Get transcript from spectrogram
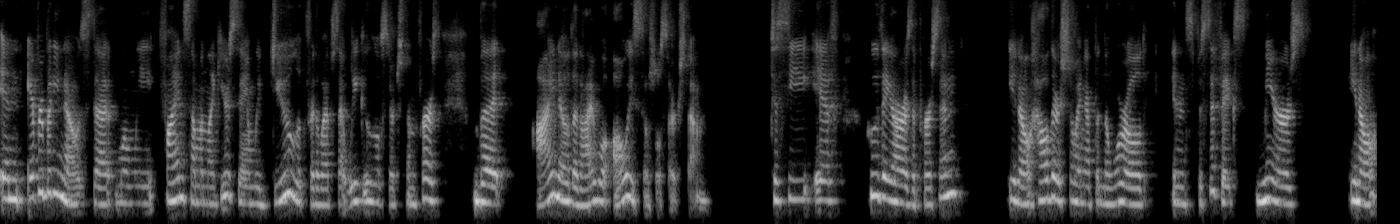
and everybody knows that when we find someone like you're saying, we do look for the website, we Google search them first. But I know that I will always social search them to see if who they are as a person, you know, how they're showing up in the world in specifics mirrors you know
